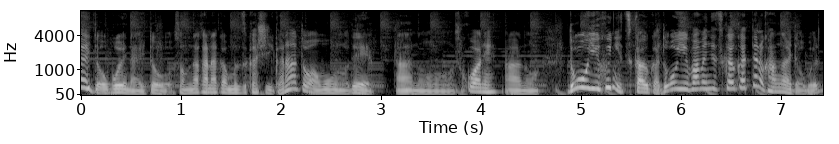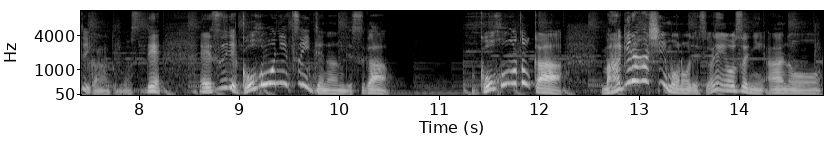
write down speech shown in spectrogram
えて覚えないとそのなかなか難しいかなとは思うのであのそこはねあのどういうふうに使うかどういう場面で使うかっていうのを考えて覚えるといいかなと思います。で、えー続いて語法についてなんですが語法とか紛らわしいものですよね。要するにあの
